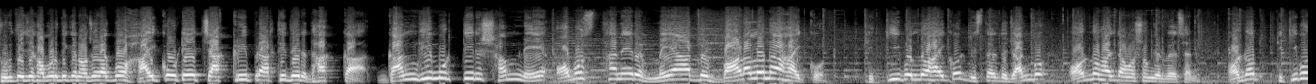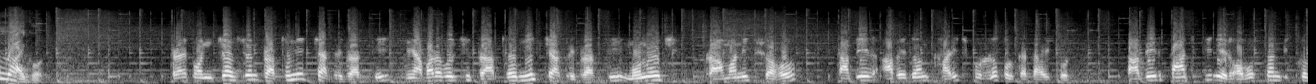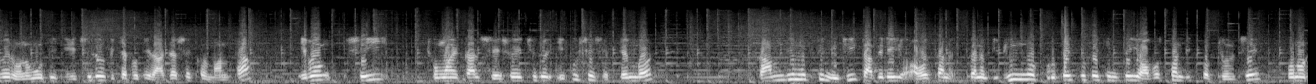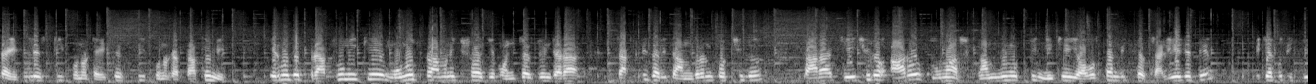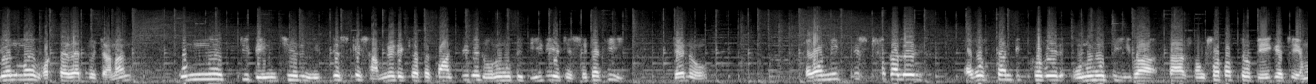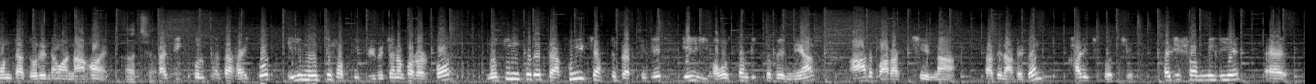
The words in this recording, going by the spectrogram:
শুরুতে যে খবর দিকে নজর রাখব, হাইকোর্টে চাকরি প্রার্থীদের ধাক্কা। গান্ধী মূর্তির সামনে অবস্থানের মেয়াদ বাড়ালো না হাইকোর্ট। ঠিক কি বলল হাইকোর্ট? বিস্তারিত জানব। অর্ণব হাজরা আমার সঙ্গে রয়েছেন। অর্ণব, ঠিক কি বলল হাইকোর্ট? প্রায় পঞ্চাশ জন প্রাথমিক চাকরি প্রার্থী, আমি আবারও বলছি প্রাথমিক চাকরি প্রার্থী মনোজ প্রামাণিক সহ তাদের আবেদন খারিজ করল কলকাতা হাইকোর্ট। তাদের পাঁচ দিনের অবস্থান বিক্ষোভের অনুমতি দিয়েছিল বিচারপতি রাজাশেখর মান্থা। সেই সময়কাল শেষ হয়েছিল একুশে সেপ্টেম্বর। গান্ধী মূর্তির নিচেই তাদের এই অবস্থান, কেন বিভিন্ন গ্রুপে গ্রুপে কিন্তু এই অবস্থান বিক্ষোভ চলছে। কোনোটা এসএলএসটি কোনোটা এসএসসি কোনোটা প্রাথমিক। এর মধ্যে প্রাথমিকে মনোজ প্রামাণিক সহ যে পঞ্চাশ জন যারা চাকরি দাবিতে আন্দোলন করছিল, তারা চেয়েছিল আরও দু মাস গান্ধী মূর্তির নিচে এই অবস্থান বিক্ষোভ চালিয়ে যেতে। বিচারপতি হিরণময় ভট্টাচার্য জানান, অন্য একটি বেঞ্চের নির্দেশকে সামনে রেখে অর্থাৎ পাঁচ দিনের অনুমতি দিয়ে দিয়েছে, সেটা কি? যেন অনির্দিষ্টকালের অবস্থান বিক্ষোভের অনুমতি বা তার শংসাপত্র পেয়ে গেছে এমনটা ধরে নেওয়া না হয়। আচ্ছা। কাজী কলকাতা হাইকোর্ট এই মুহূর্তে সবকিছু বিবেচনা করার পর নতুন করে প্রাথমিক চাকরি প্রার্থীদের এই অবস্থান বিক্ষোভের মেয়াদ আর বাড়াচ্ছে না। তাদের আবেদন খারিজ করছে। কাজে সব মিলিয়ে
